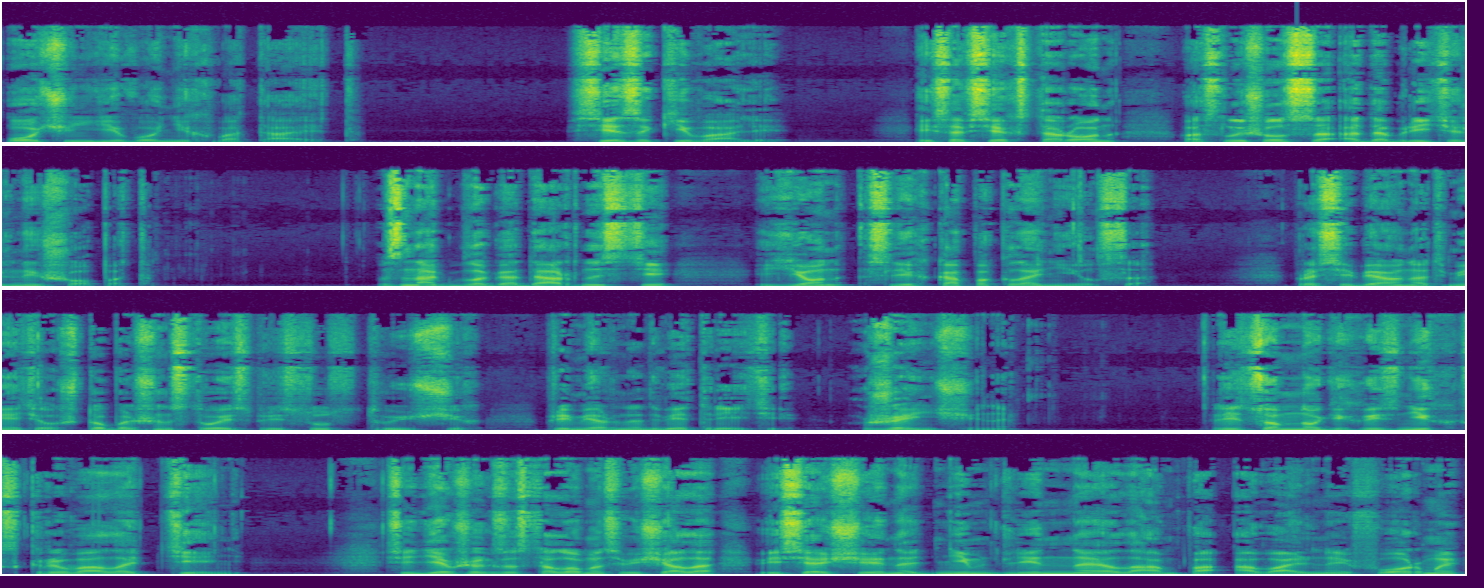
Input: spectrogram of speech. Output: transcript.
очень его не хватает. Все закивали, и со всех сторон послышался одобрительный шепот. В знак благодарности Йон слегка поклонился. Про себя он отметил, что большинство из присутствующих, примерно две трети, женщины. Лицо многих из них скрывала тень. Сидевших за столом освещала висящая над ним длинная лампа овальной формы,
